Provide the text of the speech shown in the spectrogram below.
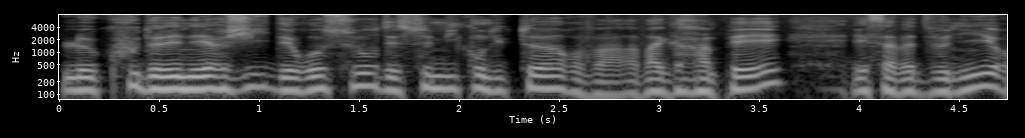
Le coût de l'énergie, des ressources, des semi-conducteurs va, grimper et ça va devenir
